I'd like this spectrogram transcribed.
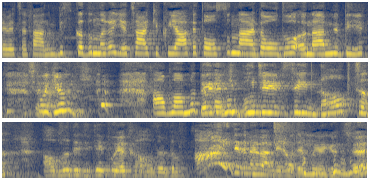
Evet efendim biz kadınlara yeter ki kıyafet olsun nerede olduğu önemli değil. Bugün ablamla Dedim deponun ki bunca elbiseyi ne yaptın? Abla dedi depoya kaldırdım. Ay dedim hemen beni o depoya götür.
